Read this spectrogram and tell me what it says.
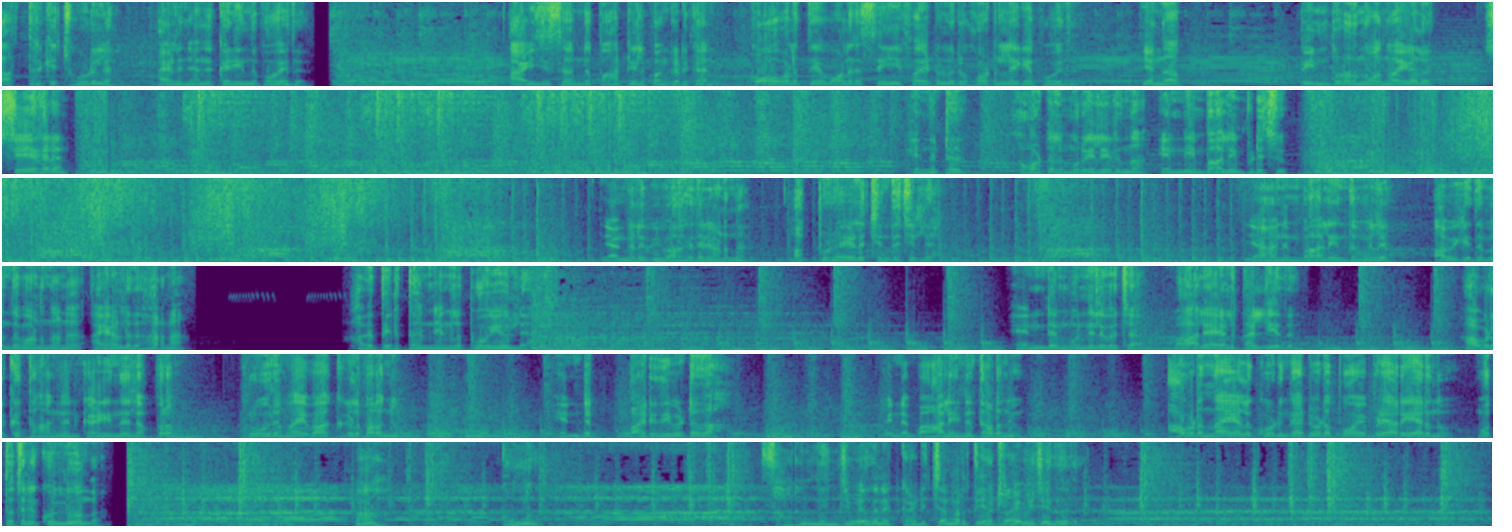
അത്രയ്ക്ക് ചൂടില്ല അയാൾ ഞങ്ങൾക്ക് അരിയുന്നു പോയത്. ഐ ജി സാറിന്റെ പാർട്ടിയിൽ പങ്കെടുക്കാൻ കോവളത്തെ വളരെ സേഫ് ആയിട്ടുള്ള ഒരു ഹോട്ടലിലേക്കാണ് പോയത്. എന്നാ പിന്തുടർന്ന് വന്നു അയാൾ. ശേഖരൻ. എന്നിട്ട് ഹോട്ടൽ മുറിയിലിരുന്ന എന്നെയും ബാലയും പിടിച്ചു. ഞങ്ങൾ വിവാഹിതരാണെന്ന് അപ്പോഴും അയാൾ ചിന്തിച്ചില്ല. ഞാനും ബാലയും തമ്മിൽ അവിഹിത ബന്ധമാണെന്നാണ് അയാളുടെ ധാരണ. അത് തിരുത്താൻ ഞങ്ങൾ പോയില്ല. എന്റെ മുന്നിൽ വെച്ച ബാല അയാൾ തല്ലിയത്. അവൾക്ക് താങ്ങാൻ കഴിയുന്നതിലപ്പുറം ക്രൂരമായ വാക്കുകൾ പറഞ്ഞു. എന്റെ പരിധി വിട്ടതാ. പിന്നെ ബാല എന്നെ തടഞ്ഞു. അവിടെ നിന്ന് അയാൾ കൊടുങ്കാറ്റോടെ പോയപ്പോഴേ അറിയായിരുന്നു മുത്തച്ഛനെ കൊല്ലുവെന്ന്. ആ കൊന്നു. സാറ് നെഞ്ചുവേദന കടിച്ചമർത്തിയാ ഡ്രൈവ് ചെയ്തത്.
